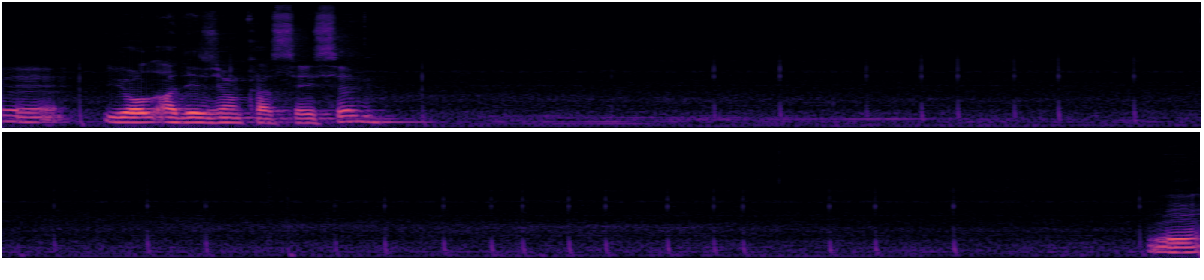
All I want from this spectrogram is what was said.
e, yol adezyon katsayısı ve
